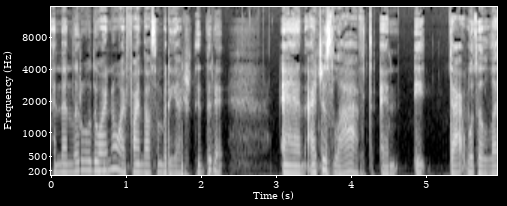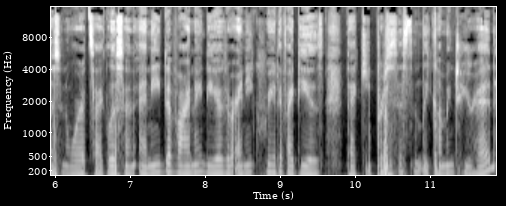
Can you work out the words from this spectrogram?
and then little do I know, I find out somebody actually did it. And I just laughed. And it that was a lesson where it's like, listen, any divine ideas or any creative ideas that keep persistently coming to your head,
